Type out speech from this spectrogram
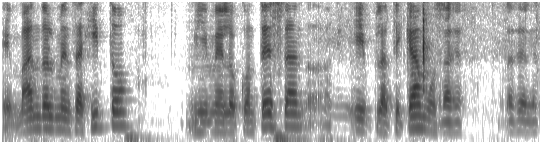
Eh, mando el mensajito y me lo contestan y platicamos. Gracias. Gracias.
